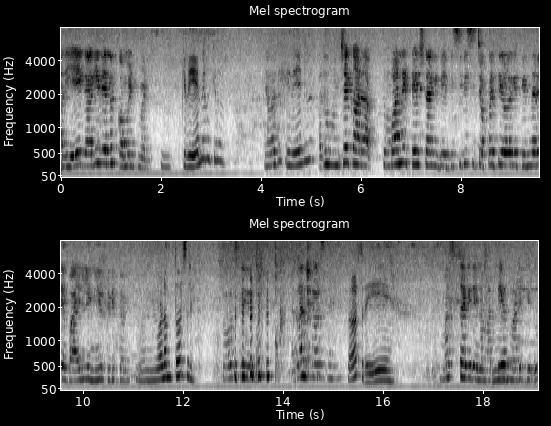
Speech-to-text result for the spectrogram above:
ಅದು ಹೇಗಾಗಿದೆ ಅನ್ನೋದು ಕಾಮೆಂಟ್ ಮಾಡಿ. ಇದು ಏನಿದೆ ಇದು ಯಾವುದು? ಇದೇನಿದೆ ಅದು ಹುಂಚೆ ಖಾರ. ತುಂಬಾನೇ ಟೇಸ್ಟ್ ಆಗಿದೆ. ಬಿಸಿ ಬಿಸಿ ಚಪಾತಿ ಒಳಗೆ ತಿಂದರೆ ಬಾಯಲ್ಲಿ ನೀರು ಕುಡಿತವೆ. ನೋಡಮ್ ತೋರ್ಸ್ರಿ. ತೋರಿಸ್ತೀವಿ ಎಲ್ಲ ತೋರಿಸ್ತೀವಿ ತೋರಿಸ್ರಿ. ಮಸ್ತ್ ಆಗಿದೆ ನಮ್ಮ ಅತ್ತೆಯವ್ರು ಮಾಡಿದ್ದಿದ್ದು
